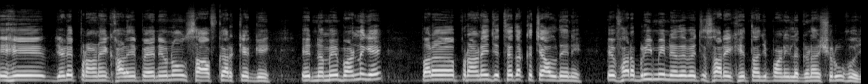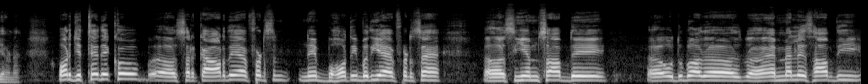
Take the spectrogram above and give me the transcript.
ਇਹ ਜਿਹੜੇ ਪੁਰਾਣੇ ਖਾਲੇ ਪਏ ਨੇ ਉਹਨਾਂ ਨੂੰ ਸਾਫ਼ ਕਰਕੇ ਅੱਗੇ। ਇਹ ਨਵੇਂ ਬਣਨਗੇ ਪਰ ਪੁਰਾਣੇ ਜਿੱਥੇ ਤੱਕ ਚੱਲਦੇ ਨੇ ਇਹ ਫਰਵਰੀ ਮਹੀਨੇ ਦੇ ਵਿੱਚ ਸਾਰੇ ਖੇਤਾਂ 'ਚ ਪਾਣੀ ਲੱਗਣਾ ਸ਼ੁਰੂ ਹੋ ਜਾਣਾ। ਔਰ ਜਿੱਥੇ ਦੇਖੋ ਸਰਕਾਰ ਦੇ ਐਫਰਟਸ ਨੇ ਬਹੁਤ ਹੀ ਵਧੀਆ ਐਫਰਟਸ ਹੈ। ਸੀਐਮ ਸਾਹਿਬ ਦੇ ਅ, ਤੋਂ ਬਾਅਦ ਐਮਐਲਏ ਸਾਹਿਬ ਦੀ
